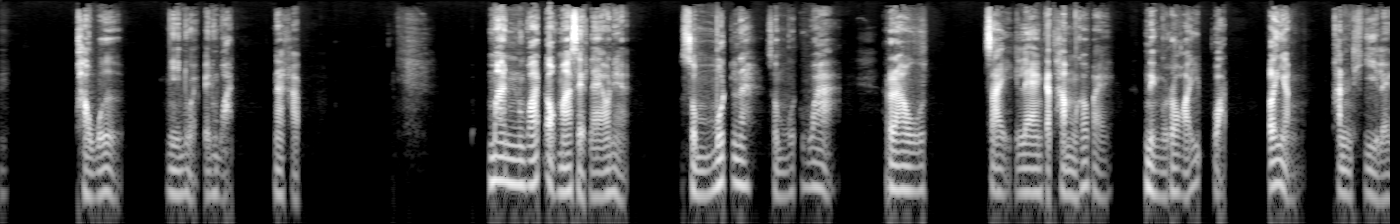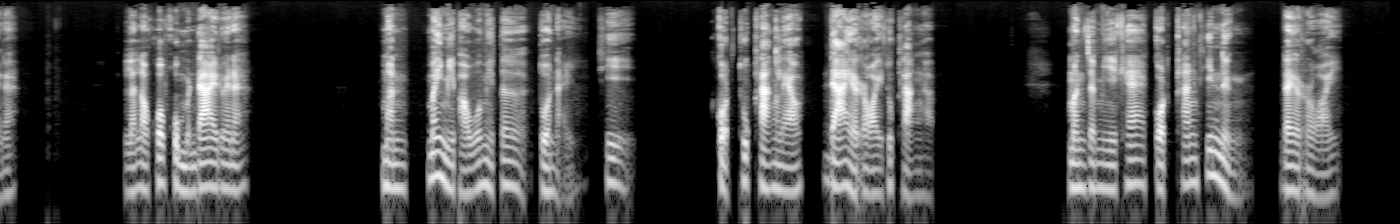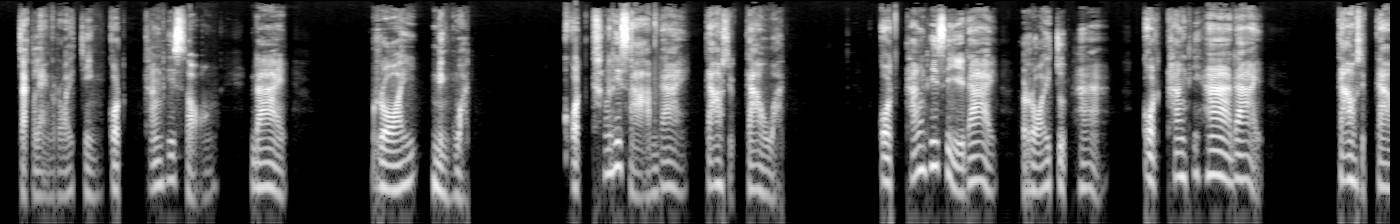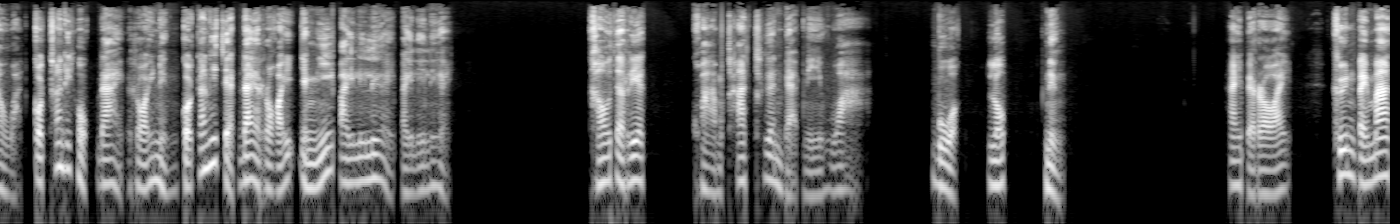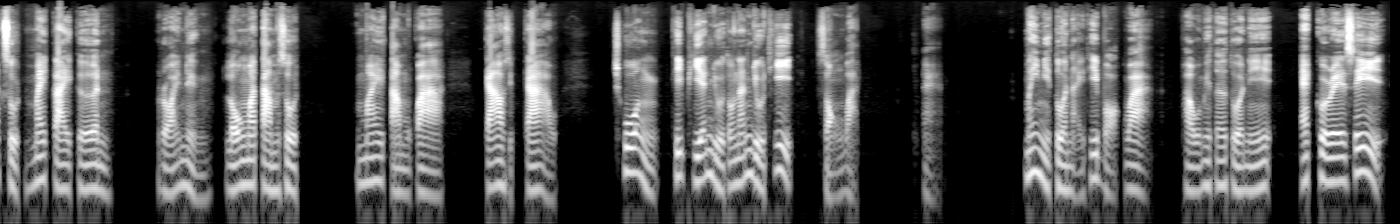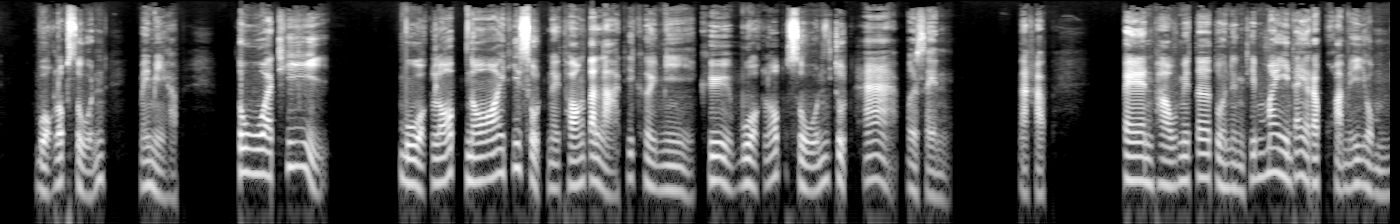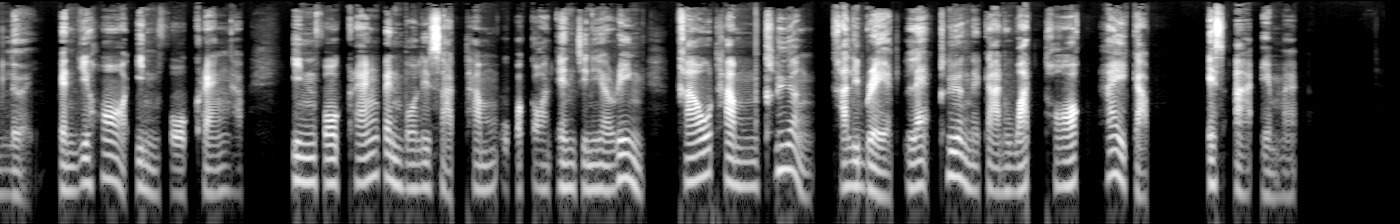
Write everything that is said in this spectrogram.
power มีหน่วยเป็นวัตต์นะครับ มันวัดออกมาเสร็จแล้วเนี่ย สมมุตินะ สมมุติว่าเราใส่แรงกระทำเข้าไป 100 วัตต์เปลี่ยงทันทีเลยนะ แล้วเราควบคุมมันได้ด้วยนะ มันไม่มี power meter ตัวไหนที่กดทุกครั้งแล้วได้ร้อยทุกครั้งครับ มันจะมีแค่กดครั้งที่ 1 ได้ร้อย จากแรงร้อยจริง กดครั้งที่ 2 ได้ร้อยหนึ่งวัตต์ กดครั้งที่ 3 ได้ 99 วัตต์ กดครั้งที่ 4 ได้ร้อยจุดห้ากดครั้งที่ 5 ได้ 99 วัตต์ กดครั้งที่ 6 ได้ร้อยหนึ่งกดครั้งที่ 7 ได้ร้อยอย่างนี้ไปเรื่อยๆ ไปเรื่อยๆ เขาจะเรียกความคลาดเคลื่อนแบบนี้ว่า บวกลบหนึ่งให้ไปร้อยขึ้นไปมากสุดไม่ไกลเกิน ร้อยหนึ่งลงมาต่ำสุดไม่ต่ำกว่า 99 ช่วงที่เพี้ยนอยู่ตรงนั้นอยู่ที่ 2 วัตต์ไม่มีตัวไหนที่บอกว่า power meter ตัวนี้ accuracy บวกลบศูนย์ไม่มีครับ ตัวที่บวกลบน้อยที่สุดในท้องตลาดที่เคยมีคือบวกลบ 0.5%นะครับ เป็น power meter ตัวหนึ่งที่ไม่ได้รับความนิยมเลย เป็นยี่ห้อ info crank ครับ info crank เป็นบริษัททำอุปกรณ์ engineering เขาทำเครื่อง calibrate และเครื่องในการวัดทอร์กให้กับ SRM ฮะ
